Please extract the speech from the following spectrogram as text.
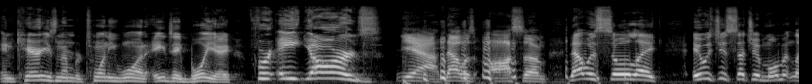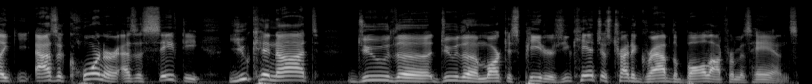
and carries number twenty one AJ Bouye for eight yards. Yeah, that was awesome. That was so like it was just such a moment. Like as a corner, as a safety, you cannot do the do the Marcus Peters. You can't just try to grab the ball out from his hands,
